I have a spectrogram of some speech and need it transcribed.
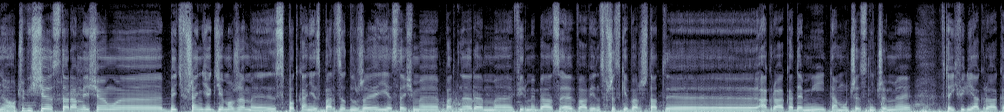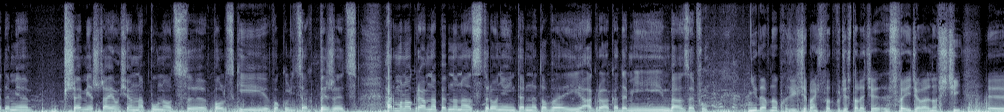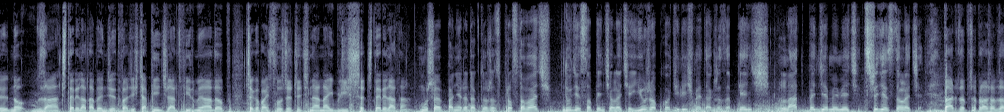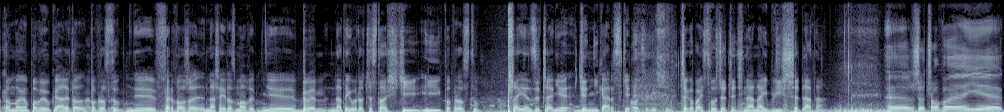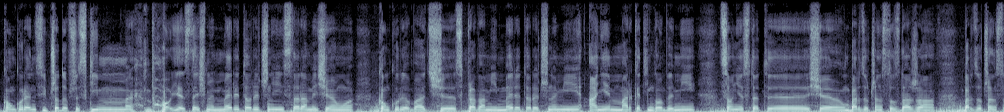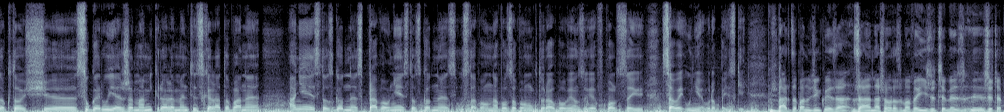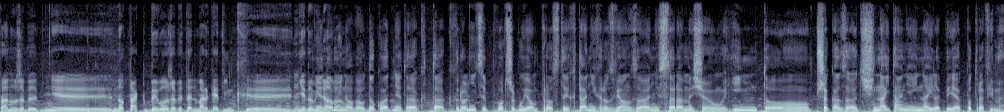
No, oczywiście staramy się e, być wszędzie, gdzie możemy. Spotkań jest bardzo duże. Jesteśmy partnerem e, firmy BASF, a więc wszystkie warsztaty e, Agroakademii, tam uczestniczymy. W tej chwili Agroakademia przemieszczają się na północ e, Polski, w okolicach Pyrzyc. Harmonogram na pewno na stronie internetowej Agroakademii BASF-u. Niedawno obchodziliście Państwo dwudziestolecie swojej działalności. Yy, No, za 4 lata będzie 25 lat firmy Adop. Czego Państwu życzyć na najbliższe 4 lata? Muszę, panie redaktorze, sprostować. 25-lecie już obchodziliśmy, także za 5 lat będziemy mieć 30-lecie. Bardzo przepraszam za tą moją pomyłkę, ale to po prostu yy, w ferworze naszej rozmowy. Yy, Byłem na tej uroczystości i po prostu przejęzyczenie dziennikarskie. Oczywiście. Czego Państwu życzyć na najbliższe lata? E, Rzeczowej konkurencji przede wszystkim, bo jesteśmy merytoryczni, staramy się konkurować e, sprawami merytorycznymi, a nie marketingowymi, co niestety się bardzo często zdarza. Bardzo często ktoś e, sugeruje, że ma mikroelementy schelatowane, a nie jest to zgodne z prawą, nie jest to zgodne z ustawą nawozową, która obowiązuje w Polsce i w całej Unii Europejskiej. Bardzo panu dziękuję za, za naszą rozmowę i życzymy, ży- życzę panu, żeby e, no tak było, żeby ten marketing e, nie Nie dominował. dominował. Dokładnie tak, tak. Rolnicy potrzebują prostych, tanich rozwiązań. Staramy się im to przekazać najtaniej, najlepiej jak potrafimy.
